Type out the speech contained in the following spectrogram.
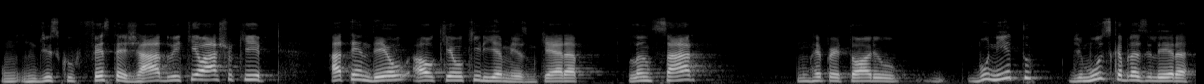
um, um disco festejado e que eu acho que atendeu ao que eu queria mesmo, que era lançar um repertório bonito de música brasileira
